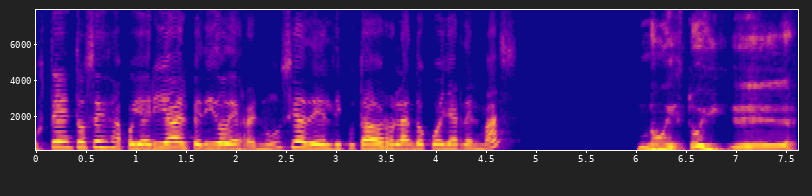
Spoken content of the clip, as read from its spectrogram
¿Usted entonces apoyaría el pedido de renuncia del diputado Rolando Cuellar del MAS? No estoy eh,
